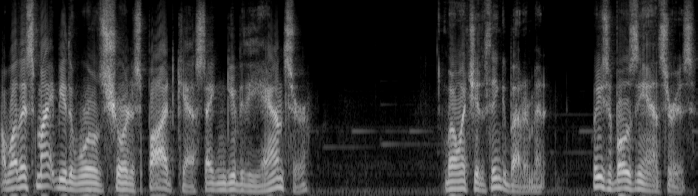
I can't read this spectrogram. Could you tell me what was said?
Well, this might be the world's shortest podcast. I can give you the answer. But I want you to think about it a minute. What do you suppose the answer is?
